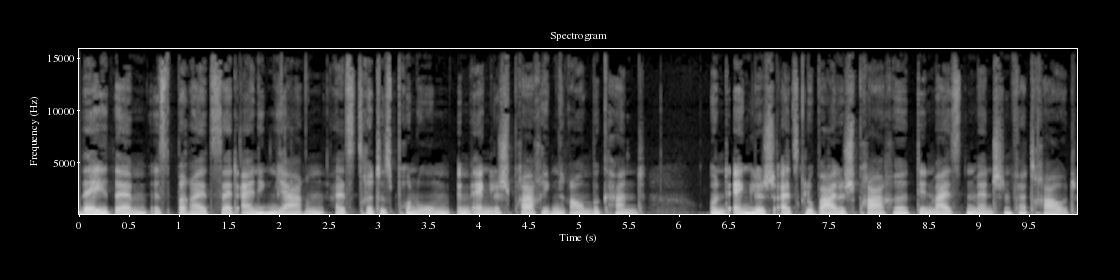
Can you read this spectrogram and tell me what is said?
They, them ist bereits seit einigen Jahren als drittes Pronomen im englischsprachigen Raum bekannt und Englisch als globale Sprache den meisten Menschen vertraut.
